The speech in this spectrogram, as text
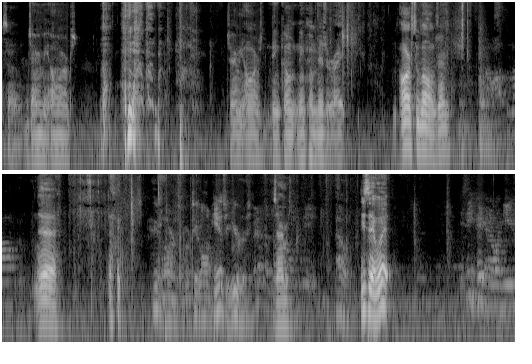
So Jeremy Arms, Jeremy arms didn't come didn't come measure right. Arms too long, Jeremy. Yeah. His arms are too long. His or yours? Jeremy. Oh. You said what? Is he picking on you?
